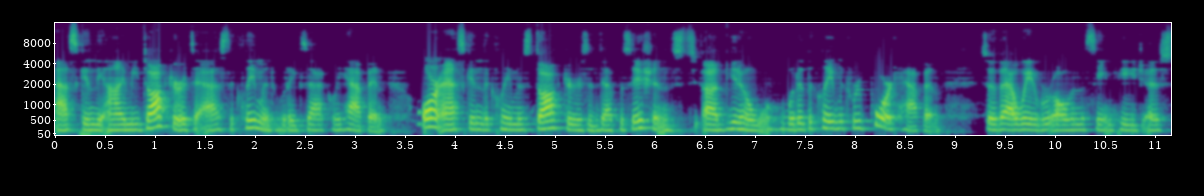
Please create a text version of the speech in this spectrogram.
asking the IME doctor to ask the claimant what exactly happened, or asking the claimant's doctors in depositions, uh, you know, what did the claimant report happen? So that way, we're all on the same page as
